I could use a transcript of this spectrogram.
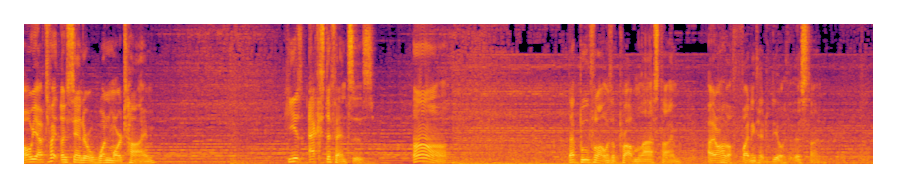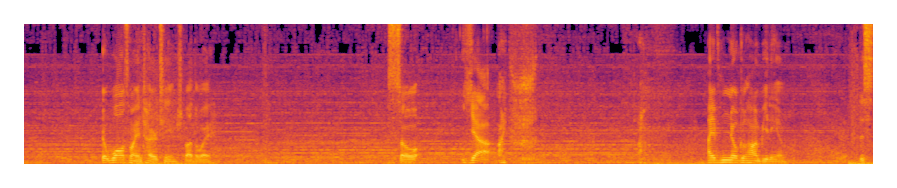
Oh yeah, I have to fight Lysandre one more time. He is X defenses. Uh. That Bouffalant was a problem last time. I don't have a fighting type to deal with it this time. It walls my entire team, by the way. So, yeah, I... I have no clue how I'm beating him. This,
